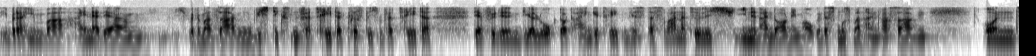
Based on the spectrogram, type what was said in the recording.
Ibrahim war einer der, ich würde mal sagen, wichtigsten Vertreter, christlichen Vertreter, der für den Dialog dort eingetreten ist. Das war natürlich ihnen ein Dorn im Auge, das muss man einfach sagen. Und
